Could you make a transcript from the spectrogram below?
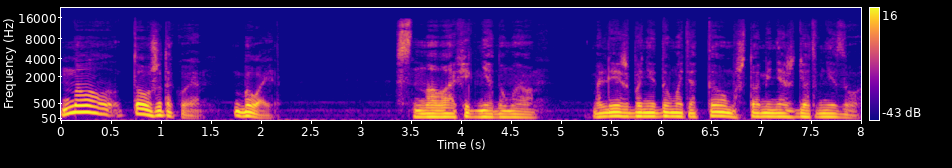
Но то уже такое. Бывает. Снова о фигне думаю. Лишь бы не думать о том, что меня ждет внизу.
